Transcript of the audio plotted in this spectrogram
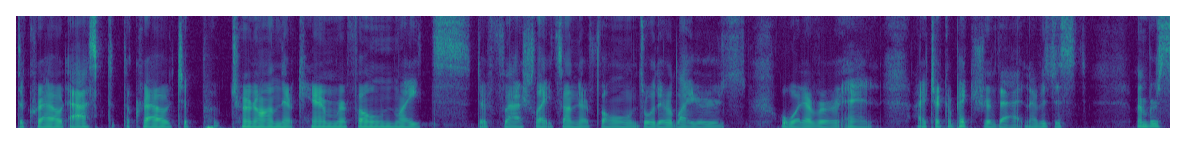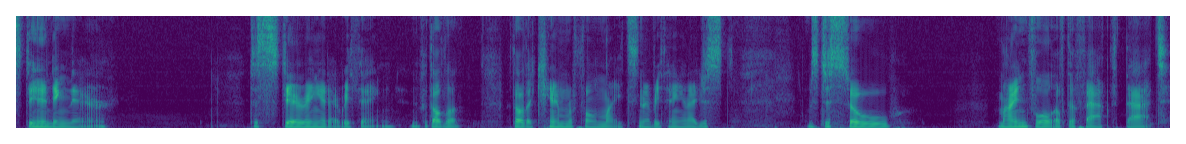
the crowd asked the crowd to put, turn on their camera phone lights, their flashlights on their phones or their lighters or whatever. And I took a picture of that, and I was just remember standing there, just staring at everything with all the with all the camera phone lights and everything, and I just was just so mindful of the fact that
